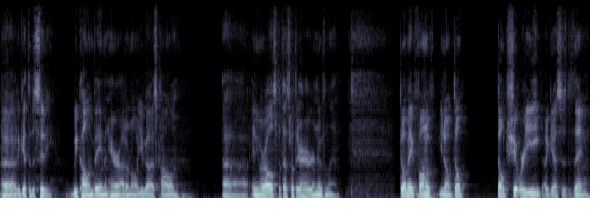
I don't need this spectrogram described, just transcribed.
uh, to get to the city. We call them bayman here. I don't know what you guys call them uh, anywhere else, but that's what they are here in Newfoundland. Don't make fun of, you know, don't don't shit where you eat. I guess is the thing.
